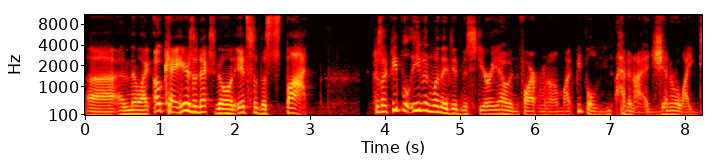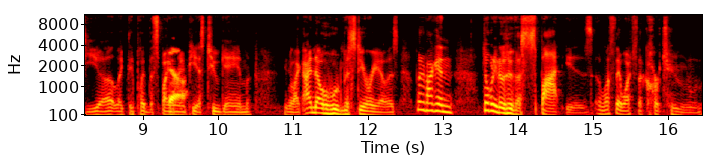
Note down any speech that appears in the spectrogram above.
uh, and they're like, okay, here's the next villain. It's the Spot. Because like people, even when they did Mysterio and Far From Home, like people have an, a general idea. Like they played the Spider-Man yeah. PS2 game, you're like, I know who Mysterio is, but if I can, nobody knows who the Spot is unless they watch the cartoon.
